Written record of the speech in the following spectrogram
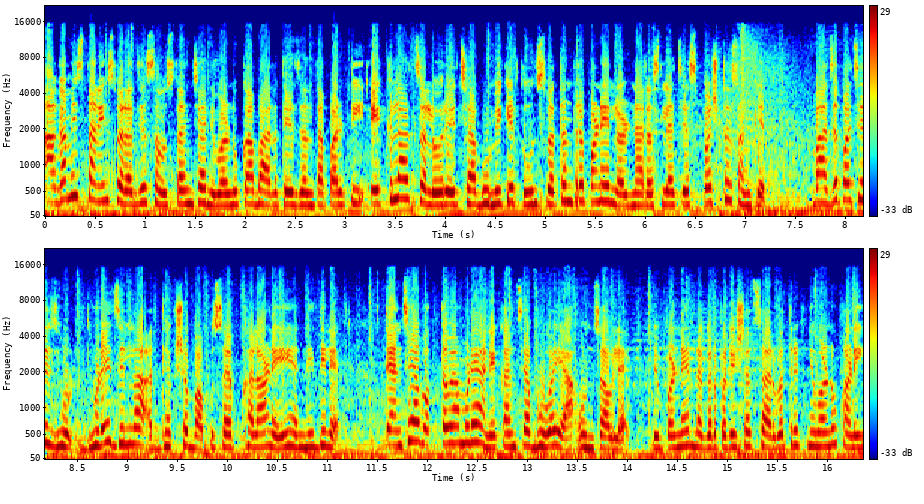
आगामी स्थानिक स्वराज्य संस्थांच्या निवडणुका भारतीय जनता पार्टी एकला चलोरेच्या भूमिकेतून स्वतंत्रपणे लढणार असल्याचे स्पष्ट संकेत भाजपाचे झु- धुळे जिल्हा अध्यक्ष बापूसाहेब खलाणे यांनी दिले त्यांच्या या वक्तव्यामुळे अनेकांच्या भुवया उंचावल्या पिंपळनेर नगर परिषद सार्वत्रिक निवडणूक आणि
